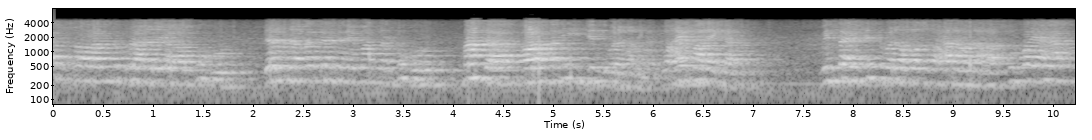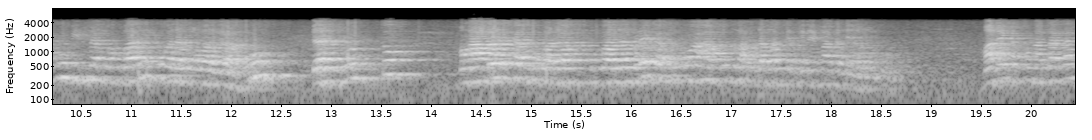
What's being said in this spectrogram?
seseorang berada di alam kubur dan mendapatkan kenikmatan kubur, maka orang tadi izin kepada malaikat, wahai malaikat, minta izin kepada Allah Subhanahu wa taala supaya aku bisa kembali kepada keluargaku dan untuk mengabarkan kepada kepada mereka semua aku telah mendapatkan kenikmatan di alamku. Malaikat mengatakan,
